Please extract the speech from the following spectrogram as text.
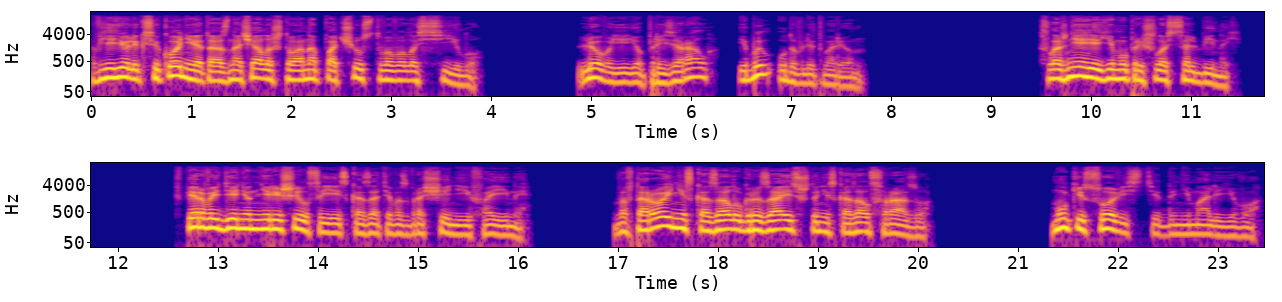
В ее лексиконе это означало, что она почувствовала силу. Лева ее презирал и был удовлетворен. Сложнее ему пришлось с Альбиной. В первый день он не решился ей сказать о возвращении Фаины. Во второй не сказал, угрызаясь, что не сказал сразу. Муки совести донимали его.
